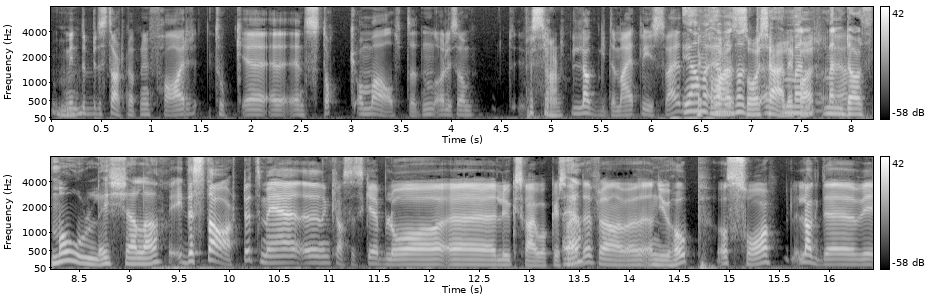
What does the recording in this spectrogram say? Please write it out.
Min- Det startet med at min far tok en stokk og malte den og liksom. Lagde meg et lyssverd. Ja, men, men, så kjærlig men, far. Men men Darth Maul-ish, eller? Det startet med eh, den klassiske blå uh, Luke Skywalker-sverdet fra eh, A New Hope. Og så lagde vi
